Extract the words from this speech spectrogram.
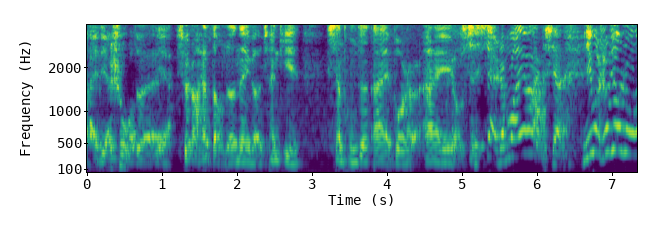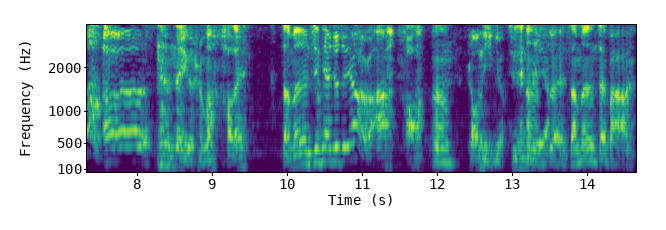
快结束了，对，学长还等着那个 Chunky 献童真，哎，不是，哎呦，这现什么玩意儿？献你给我说清楚。呃 那个什么，好嘞，咱们今天就这样吧啊，好，嗯饶你一命，今天就这嗯，样。对，咱们再把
